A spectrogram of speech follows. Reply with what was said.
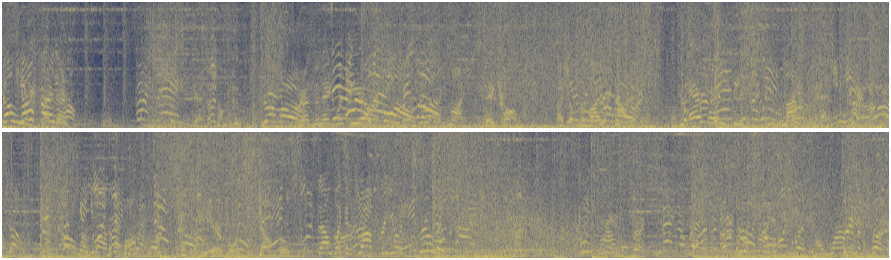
Go no further! help. First aid! You're mine! Resonate with Airborne! the Reload! Stalagmite! Stay calm. I shall provide assistance. Airborne beast! My scoundrels. Sounds like a job for yours truly. Mega Ray! A whirling Demon Fang!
